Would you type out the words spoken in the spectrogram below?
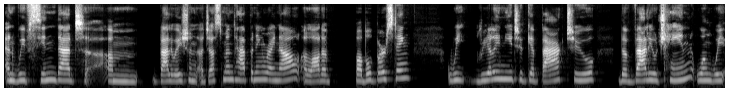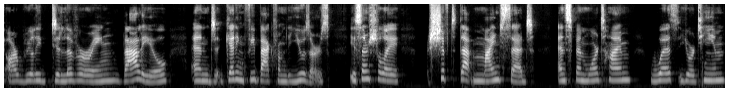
and we've seen that um, valuation adjustment happening right now, a lot of bubble bursting. We really need to get back to the value chain when we are really delivering value and getting feedback from the users. Essentially, shift that mindset and spend more time with your team,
